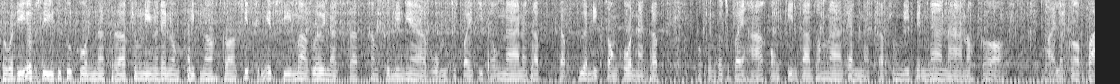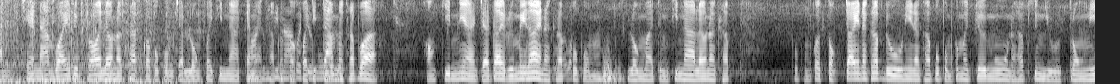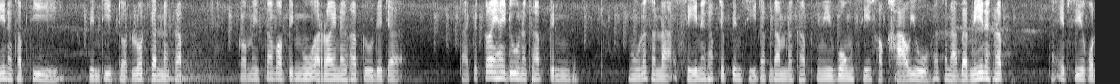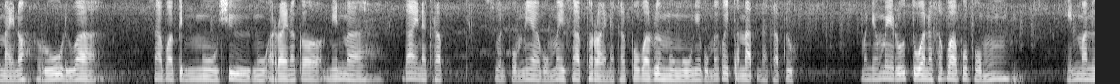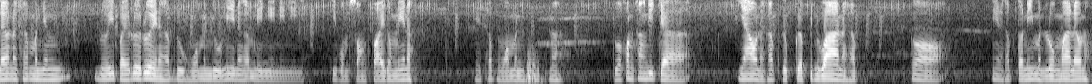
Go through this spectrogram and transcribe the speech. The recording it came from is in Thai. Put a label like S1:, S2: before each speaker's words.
S1: สวัสดี FC ทุกๆคนนะครับ ช่วงนี้ไม่ได้ลงคลิปเนาะก็คิดถึง FC มากเลยนะครับค่ำคืนนี้เนี่ยผมจะไปที่ท้องนานะครับ กับเพื่อนอีก 2 คนนะครับพวกผมก็จะไปหาของกินตามท้องนากันนะครับ ช่วงนี้เป็นหน้านาเนาะก็ถ่ายแล้วก็ปั่นแช่น้ำไว้เรียบร้อยแล้วนะครับ ก็พวกผมจะลงไปที่นากันนะครับแล้วก็คอยติดตามนะครับว่าของกินเนี่ยจะได้หรือไม่ได้นะครับ พวกผมลงมาถึงที่นาแล้วนะครับพ วกผมก็ตกใจนะครับดูนี่นะครับพวกผมก็มาเจองูนะครับ ซึ่งอยู่ตรงนี้นะครับที่เป็นที่จอดรถกันนะครับ ก็ไม่ทราบว่าเป็นงูอะไรนะครับ ดูเดี๋ยวจะถ่ายใกล้ๆให้ดูนะครับ เป็นงูลักษณะสีนะครับ จะเป็นสีดำๆนะครับ จะมีวงสีขาวๆอยู่ลักษณะแบบนี้นะครับ ถ้า FC คนไหนเนาะรู้หรือว่าทราบว่าเป็นงูชื่องูอะไรนะก็เม้นมาได้นะครับ ส่วนผมเนี่ยผมไม่ทราบเท่าไหร่นะครับ เพราะว่าเรื่องงูงูเนี่ยผมไม่ค่อยถนัดนะครับดู มันยังไม่รู้ตัวนะครับว่าพวกผมเห็นมันแล้วนะครับ มันยังเลื้อยไปเรื่อย ๆ นะครับ ดูหัวมันอยู่นี่นะครับนี่นี่นี่นี่นี่ที่ผมส่องไฟตรงนี้นะนี่ครับหัวมันนะตัวค่อนข้างที่จะยาวนะครับ เกือบเกือบเป็นวานะครับ ก็นี่นะครับตอนนี้มันลงมาแล้วเนาะ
